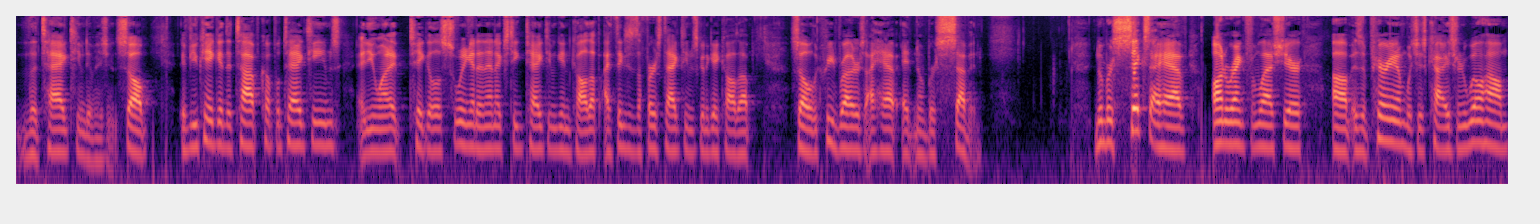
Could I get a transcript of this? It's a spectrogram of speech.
the tag team division. So if you can't get the top couple tag teams and you want to take a little swing at an NXT tag team getting called up, I think this is the first tag team that's going to get called up. So the Creed Brothers I have at number seven. Number six I have unranked from last year um, is Imperium, which is Kaiser and Wilhelm.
